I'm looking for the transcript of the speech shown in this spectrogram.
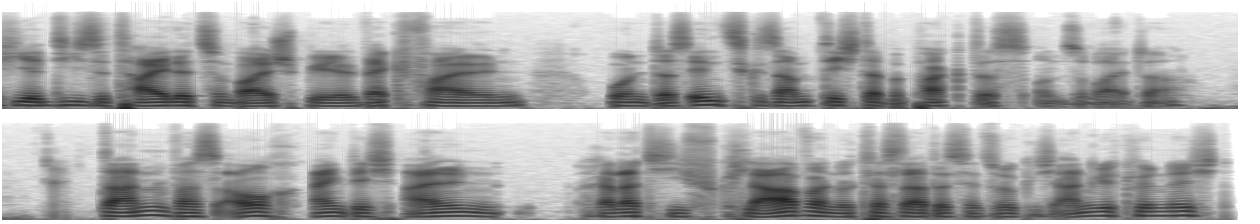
hier diese Teile zum Beispiel wegfallen und das insgesamt dichter bepackt ist und so weiter. Dann, was auch eigentlich allen relativ klar war, nur Tesla hat das jetzt wirklich angekündigt,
